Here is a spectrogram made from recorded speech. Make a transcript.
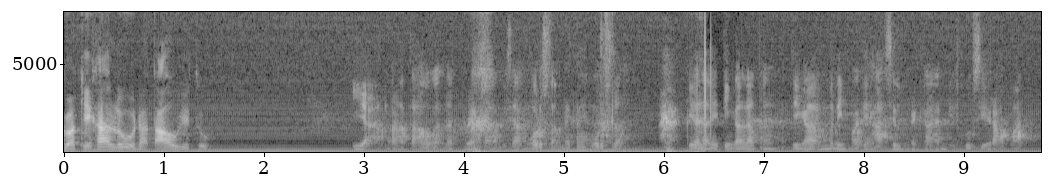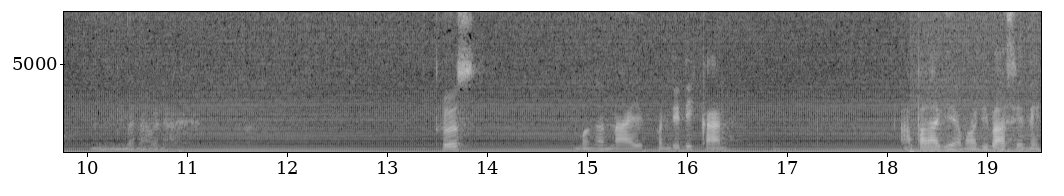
gua kira lu udah tahu gitu. iya mana tahu kan mereka bisa ngurus lah mereka yang ngurus lah kita nanti tinggal datang tinggal menikmati hasil mereka diskusi rapat Hmm, benar-benar. Terus mengenai pendidikan, apalagi ya mau dibahas ini?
